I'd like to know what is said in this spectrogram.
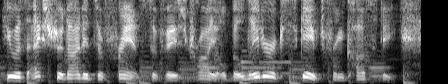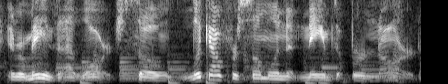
He was extradited to France to face trial, but later escaped from custody and remains at large. So look out for someone named Bernard.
